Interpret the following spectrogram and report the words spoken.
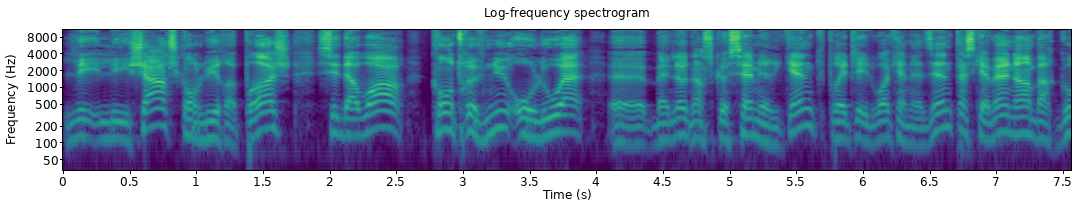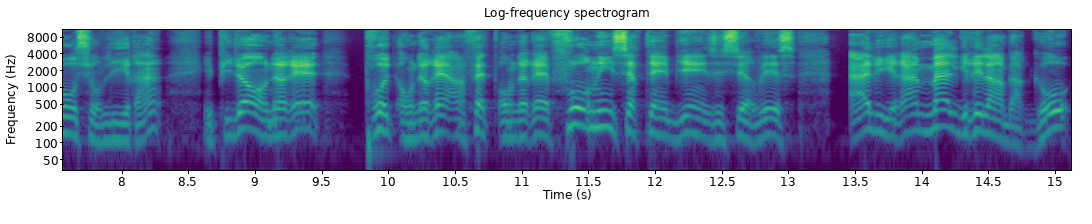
les, charges qu'on lui reproche, c'est d'avoir contrevenu aux lois, euh, ben là, dans ce cas-ci américaines, qui pourraient être les lois canadiennes, parce qu'il y avait un embargo sur l'Iran. Et puis là, on aurait on aurait en fait on aurait fourni certains biens et services à l'Iran malgré l'embargo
